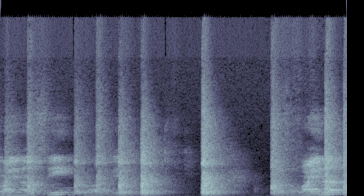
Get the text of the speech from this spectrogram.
마이너스 2 더하기요. 그래서 y는 마이너스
